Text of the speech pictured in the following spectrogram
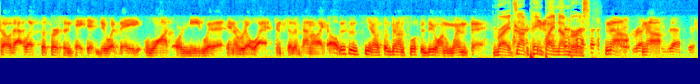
So that lets the person take it and do what they want or need with it in a real way instead of kind of like, oh, this is, you know, something I'm supposed to do on Wednesday. Right. It's not paint by numbers. No, Right, no. exactly.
